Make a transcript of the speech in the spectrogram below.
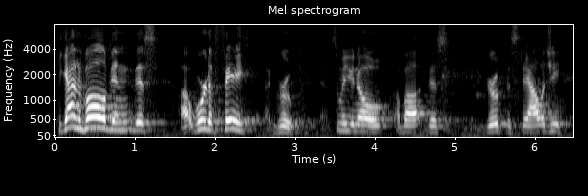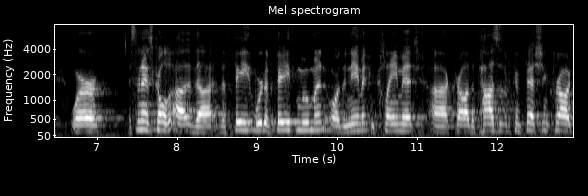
he got involved in this uh, Word of Faith group. Some of you know about this group, this theology, where it's sometimes called uh, the, the faith, Word of Faith movement or the Name It and Claim It uh, crowd, the Positive Confession crowd.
